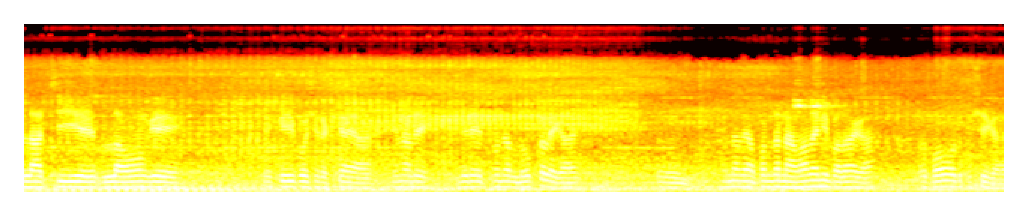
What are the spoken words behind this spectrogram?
ਇਲਾਚੀ ਹੈ, ਲੌਂਗ ਹੈ, ਤੇ ਕੀ ਕੁਝ ਰੱਖਿਆ ਆ। ਇਹਨਾਂ ਦੇ ਜਿਹੜੇ ਇੱਥੋਂ ਦਾ ਲੋਕਲ ਹੈਗਾ ਇਹਨਾਂ ਦੇ ਆਪਾਂ ਦਾ ਤਾਂ ਨਾਵਾਂ ਦਾ ਨਹੀਂ ਪਤਾ ਹੈਗਾ, ਪਰ ਬਹੁਤ ਕੁਛ ਹੈਗਾ,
